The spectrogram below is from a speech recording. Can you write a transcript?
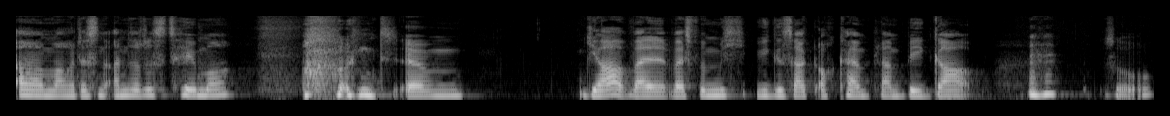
Ähm, aber das ist ein anderes Thema. Und ähm, ja, weil weil es für mich, wie gesagt, auch keinen Plan B gab. Mhm. So,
